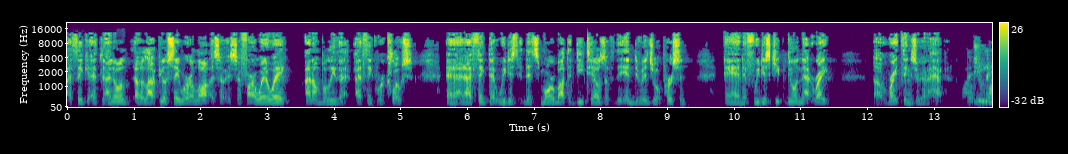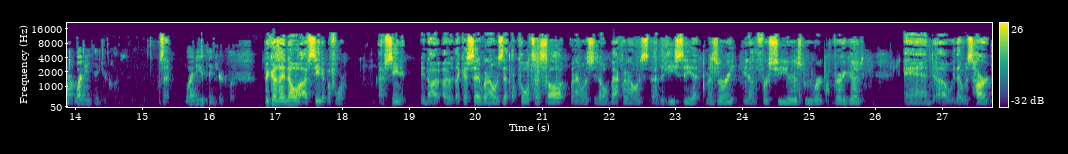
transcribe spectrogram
I think. I, I know a lot of people say we're a lot. It's a, it's a far way away. I don't believe that. I think we're close. And, and I think that we just, it's more about the details of the individual person. And if we just keep doing that right, uh, right things are going to happen. Why do, you think, why do you think you're close? What's that? Why do you think you're close? Because I know I've seen it before. I've seen it. You know, I, like I said, when I was at the Colts, I saw it. When I was, you know, back when I was at the DC at Missouri, you know, the first few years we weren't very good, and uh, that was hard.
